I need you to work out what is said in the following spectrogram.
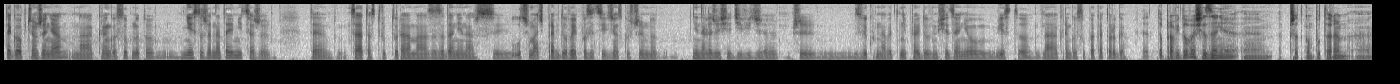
tego obciążenia na kręgosłup, no to nie jest to żadna tajemnica, że te, cała ta struktura ma za zadanie nas y, utrzymać w prawidłowej pozycji, w związku z czym no, nie należy się dziwić, że przy zwykłym, nawet nieprawidłowym siedzeniu jest to dla kręgosłupa katorga. To prawidłowe siedzenie e, przed komputerem, e,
